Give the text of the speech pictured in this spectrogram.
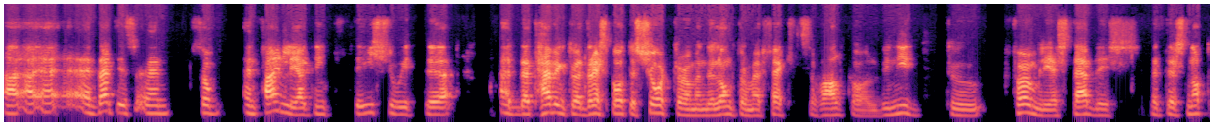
I, I, and that is and so and finally, I think the issue with uh, that having to address both the short-term and the long-term effects of alcohol, we need to firmly establish that there's not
